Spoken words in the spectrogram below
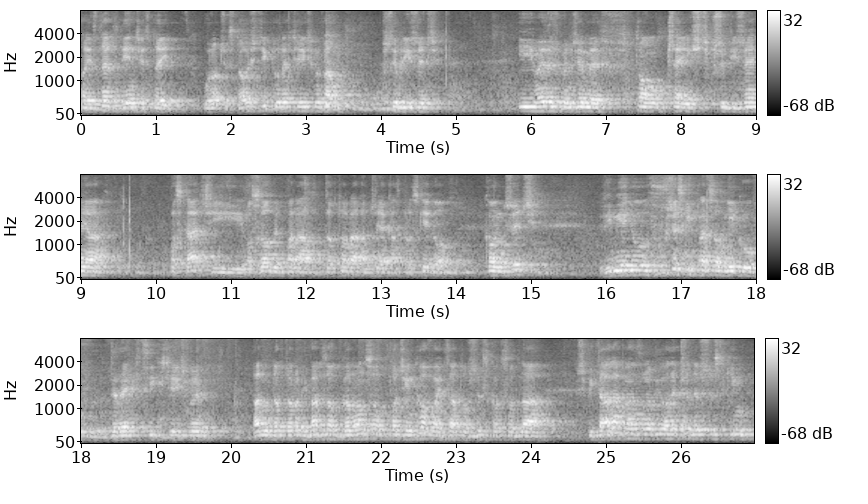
To jest też zdjęcie z tej uroczystości, które chcieliśmy Wam przybliżyć. I my już będziemy w tą część przybliżenia postaci osoby pana doktora Andrzeja Kasperskiego kończyć. W imieniu wszystkich pracowników dyrekcji chcieliśmy panu doktorowi bardzo gorąco podziękować za to wszystko, co dla szpitala pan zrobił, ale przede wszystkim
